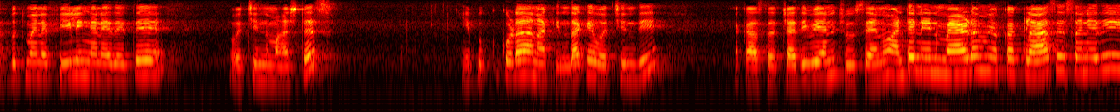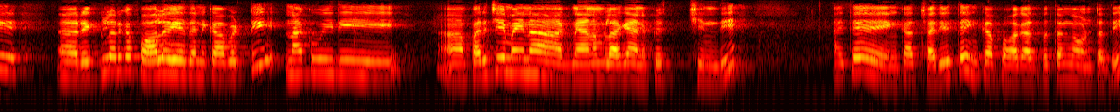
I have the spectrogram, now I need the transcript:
అద్భుతమైన ఫీలింగ్ అనేది అయితే వచ్చింది మాస్టర్స్. ఈ బుక్ కూడా నాకు ఇందాకే వచ్చింది. కాస్త చదివాను చూశాను. అంటే నేను మేడం యొక్క క్లాసెస్ అనేది రెగ్యులర్గా ఫాలో అయ్యేదాన్ని కాబట్టి నాకు ఇది పరిచయమైన జ్ఞానంలాగే అనిపించింది. అయితే ఇంకా చదివితే ఇంకా బాగా అద్భుతంగా ఉంటుంది.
